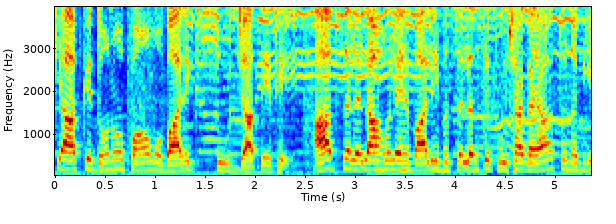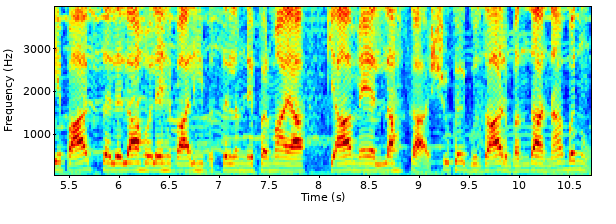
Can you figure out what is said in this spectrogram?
कि आपके दोनों पाँव मुबारक सूज जाते थे। आप सल्लल्लाहु अलैहि वसल्लम से पूछा गया तो नबी पाक सल्लल्लाहु अलैहि वसल्लम ने फरमाया, क्या मैं अल्लाह का शुक्रगुजार बंदा ना बनूँ?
